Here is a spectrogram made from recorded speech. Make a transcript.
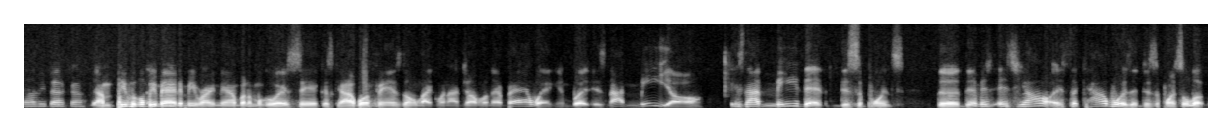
love you, Becca. I'm people gonna be mad at me right now, but I'm gonna go ahead and say it because Cowboy fans don't like when I jump on their bandwagon. But it's not me, y'all. It's not me that disappoints the them. It's, it's y'all. It's the Cowboys that disappoint. So look,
